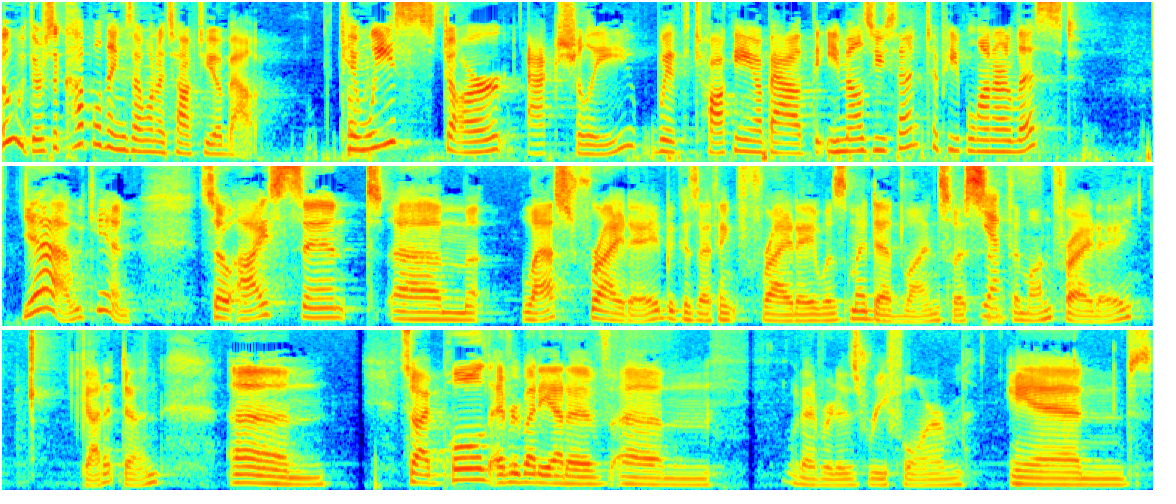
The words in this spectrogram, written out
oh, there's a couple things I want to talk to you about. Can we start actually with talking about the emails you sent to people on our list? Yeah, we can. So I sent um, last Friday because I think Friday was my deadline. So I sent Yes. them on Friday. Got it done. Um, so I pulled everybody out of um, whatever it is, reform, and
